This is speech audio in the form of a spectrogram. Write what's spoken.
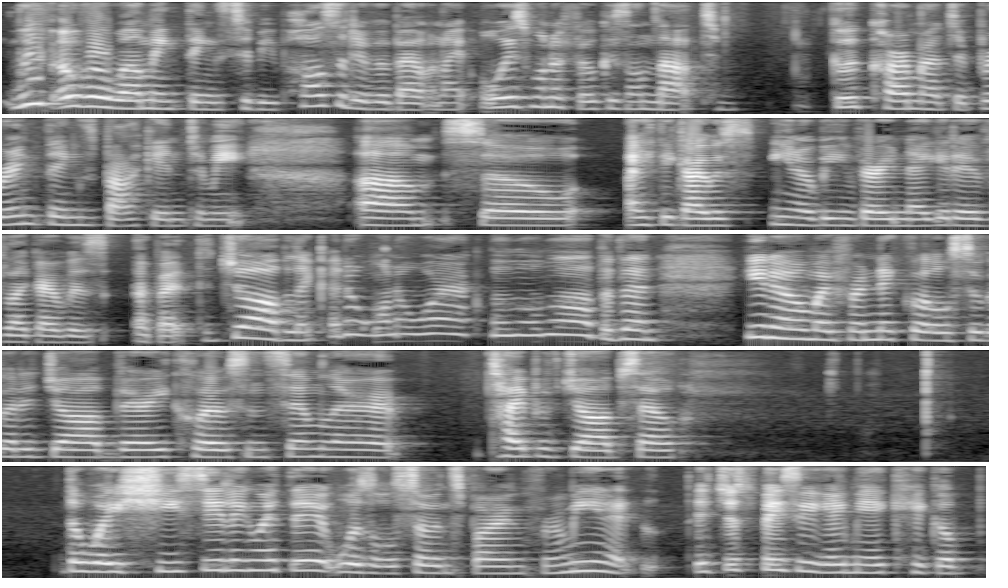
we have overwhelming things to be positive about and I always want to focus on that to good karma to bring things back into me. Um, so I think I was, you know, being very negative, like I was about the job, like I don't want to work, blah blah blah. But then, you know, my friend Nicola also got a job very close and similar type of job. So the way she's dealing with it was also inspiring for me, and it it just basically gave me a kick up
